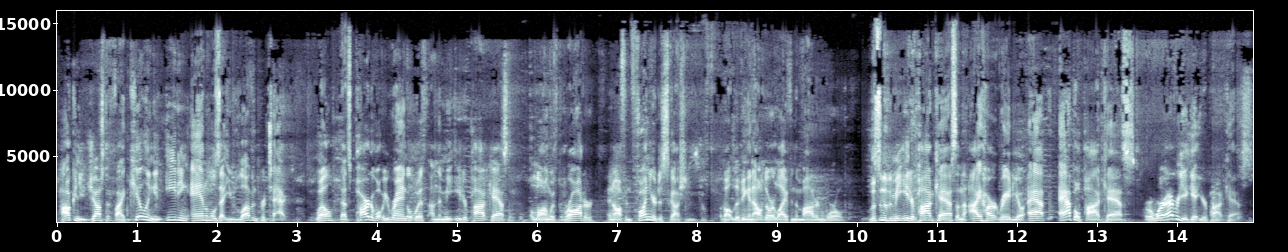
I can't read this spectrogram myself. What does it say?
how can you justify killing and eating animals that you love and protect? Well, that's part of what we wrangle with on the Meat Eater podcast, along with broader and often funnier discussions about living an outdoor life in the modern world. Listen to the Meat Eater podcast on the iHeartRadio app, Apple Podcasts, or wherever you get your podcasts.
